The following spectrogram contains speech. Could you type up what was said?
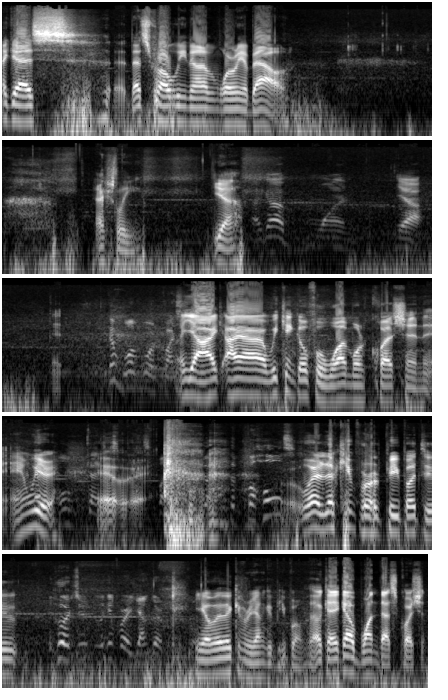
I guess that's probably not what I'm worrying about. Actually, yeah. I got one. Yeah. Got one more question. Yeah, I, I uh, we can go for one more question, and we're uh, that's fine. the, the whole we're looking for people to We're looking for younger people. yeah we're looking for younger people. Okay, I got one last question.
